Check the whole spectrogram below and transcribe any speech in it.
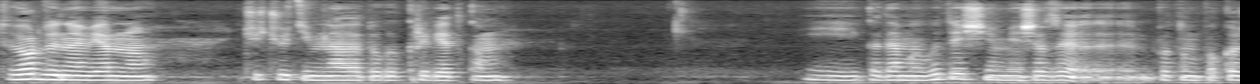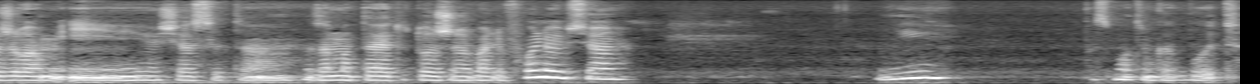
твердый, наверное. Чуть-чуть им надо только креветкам. И когда мы вытащим, я сейчас э, потом покажу вам, и я сейчас это замотаю это тоже в алюфолию все. И посмотрим, как будет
